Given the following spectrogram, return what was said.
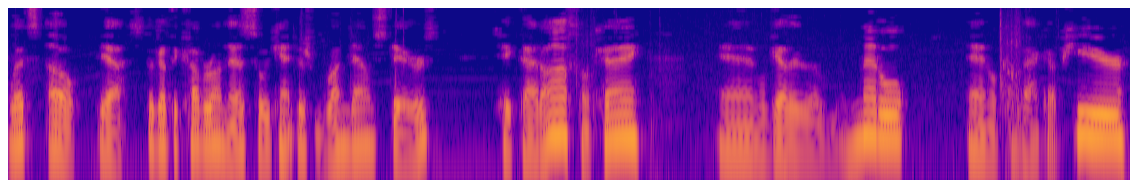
let's, oh, yeah, still got the cover on this, so we can't just run downstairs. Take that off, okay. And we'll gather the metal, and we'll come back up here.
